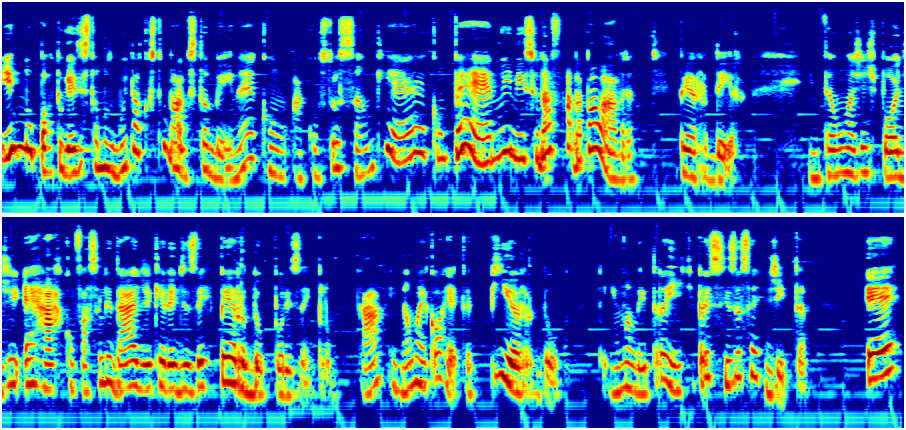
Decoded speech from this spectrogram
E no português estamos muito acostumados também, né, com a construção que é com PE no início da, da palavra, perder. Então a gente pode errar com facilidade e querer dizer perdo, por exemplo, tá? E não é correto, é pierdo. Tem uma letra i que precisa ser dita. E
